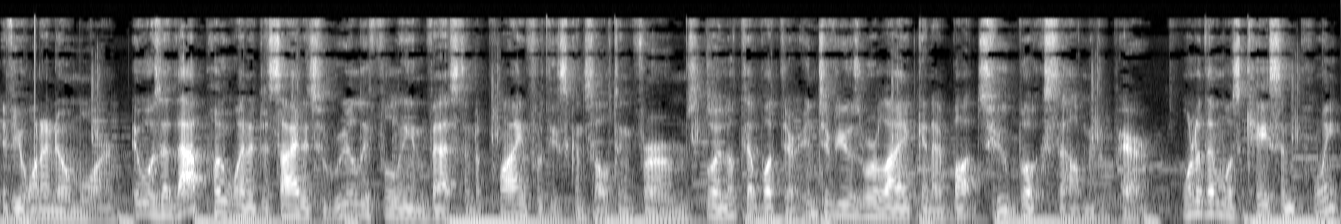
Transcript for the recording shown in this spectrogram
if you want to know more. It was at that point when I decided to really fully invest in applying for these consulting firms, so I looked at what their interviews were like and I bought two books to help me prepare. One of them was Case in Point,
